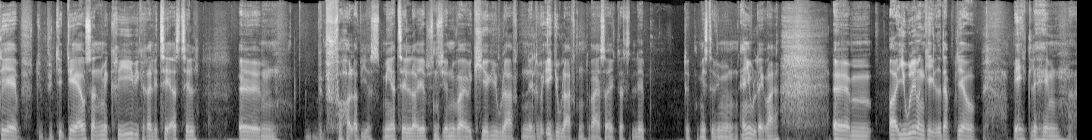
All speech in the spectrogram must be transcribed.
det, er, det, det er jo sådan med krige, vi kan relatere os til. Øhm, forholder vi os mere til, og jeg synes, jeg nu var jeg jo i kirke juleaften, eller ikke juleaften, det var jeg så ikke, der, lidt, det mistede vi med en anden juledag, var jeg. Øhm, og i juleevangeliet, der bliver jo Bethlehem, og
